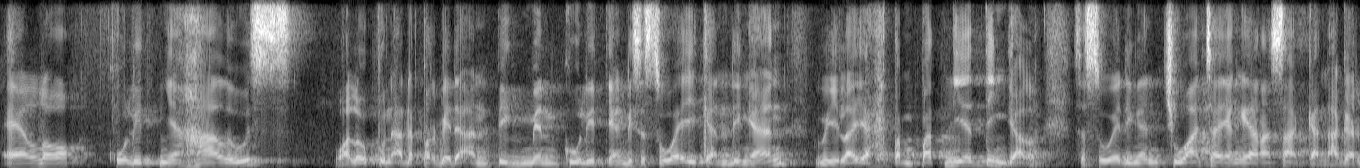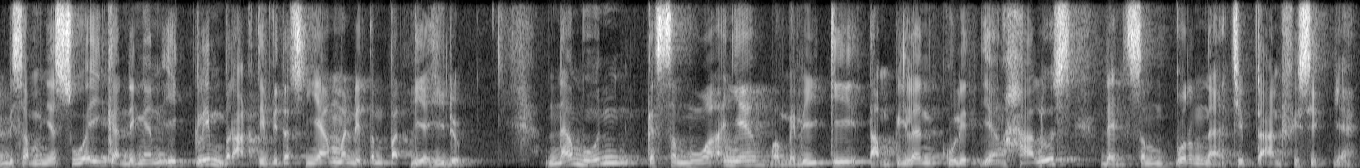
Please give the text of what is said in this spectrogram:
elok, kulitnya halus, Walaupun ada perbedaan pigmen kulit yang disesuaikan dengan wilayah tempat dia tinggal, sesuai dengan cuaca yang ia rasakan agar bisa menyesuaikan dengan iklim beraktivitas nyaman di tempat dia hidup. Namun kesemuanya memiliki tampilan kulit yang halus dan sempurna ciptaan fisiknya.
